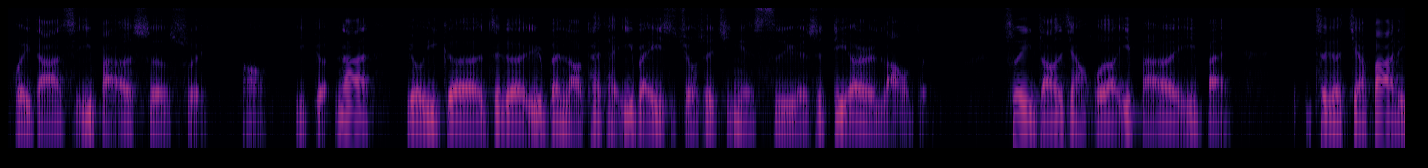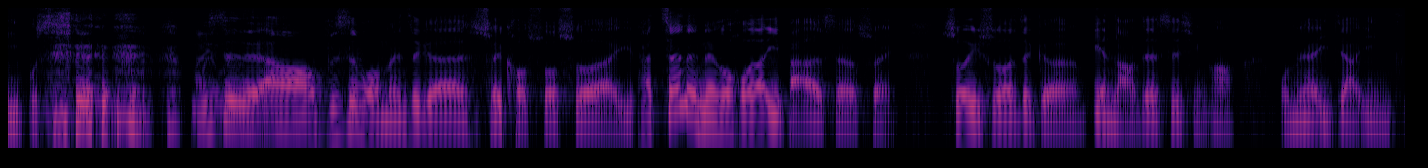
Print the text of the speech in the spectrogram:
回答是一百二十二岁。哦，一个。那有一个这个日本老太太，一百一十九岁，今年四月是第二老的，所以老实讲，活到一百二、一百，这个假巴黎不是 不是哦，不是我们这个随口说说而已，他真的能够活到一百二十二岁。所以说这个变老这个事情哈、哦，我们要一定要应付。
